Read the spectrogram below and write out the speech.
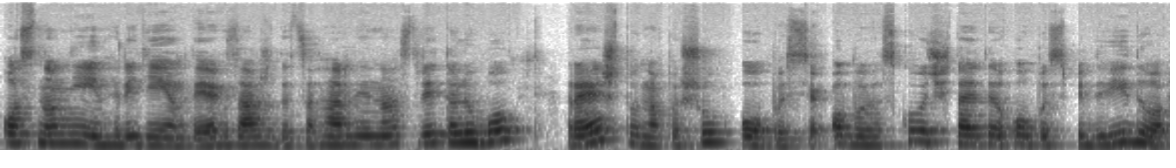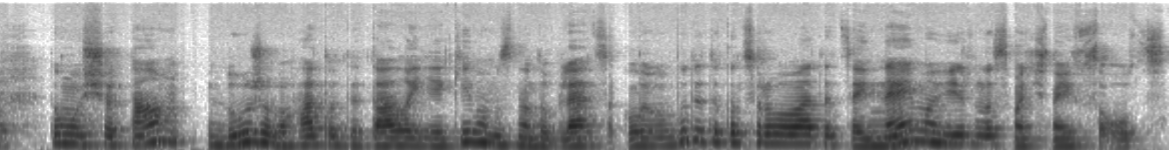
основні інгредієнти. Як завжди, це гарний настрій та любов. Решту напишу в описі. Обов'язково читайте опис під відео, тому що там дуже багато деталей, які вам знадобляться, коли ви будете консервувати цей неймовірно смачний соус.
